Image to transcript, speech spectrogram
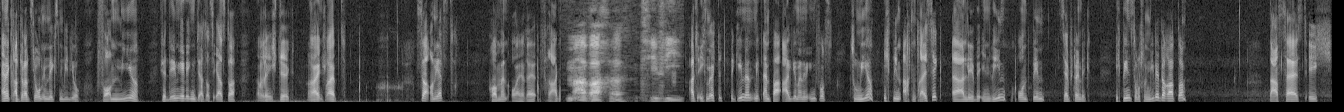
eine Gratulation im nächsten Video von mir. Für denjenigen, der es als erster richtig reinschreibt. So, und jetzt kommen eure Fragen. Marbacher TV. Also ich möchte beginnen mit ein paar allgemeinen Infos zu mir. Ich bin 38, äh, lebe in Wien und bin selbstständig. Ich bin Social Media Berater. Das heißt, ich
